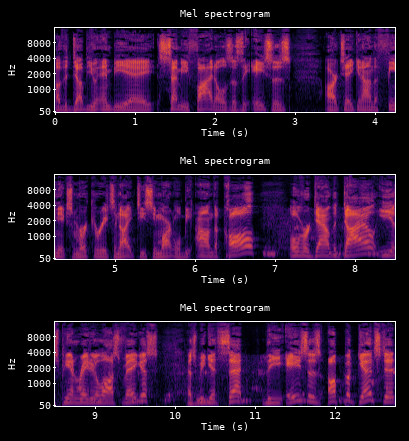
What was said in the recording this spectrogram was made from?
of the WNBA semifinals, as the Aces are taking on the Phoenix Mercury tonight. TC Martin will be on the call over down the dial, ESPN Radio Las Vegas, as we get set. The Aces up against it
